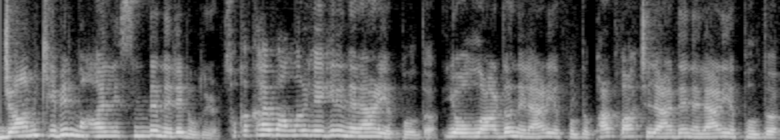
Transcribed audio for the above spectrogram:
Cami Kebir Mahallesi'nde neler oluyor? Sokak hayvanları ile ilgili neler yapıldı? Yollarda neler yapıldı? Park bahçelerde neler yapıldı?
